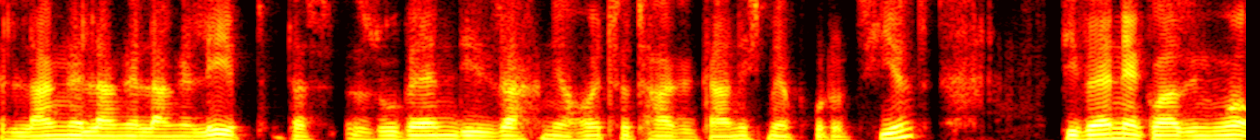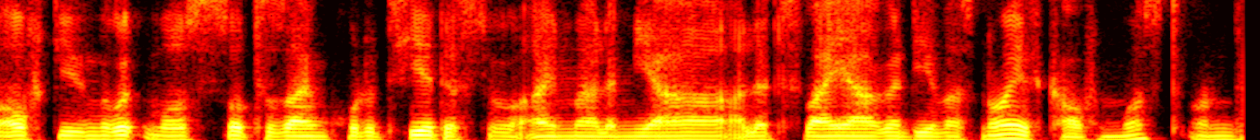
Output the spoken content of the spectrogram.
lange, lange, lange lebt. Das, so werden die Sachen ja heutzutage gar nicht mehr produziert die werden ja quasi nur auf diesen Rhythmus sozusagen produziert, dass du einmal im Jahr, alle zwei Jahre dir was Neues kaufen musst. Und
